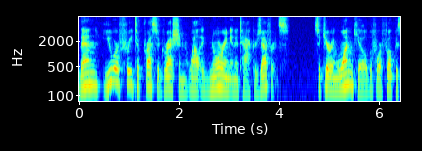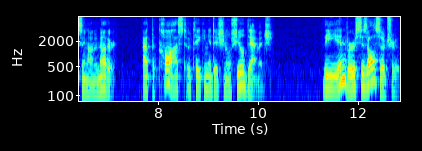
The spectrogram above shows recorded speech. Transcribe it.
then you are free to press aggression while ignoring an attacker's efforts, securing one kill before focusing on another, at the cost of taking additional shield damage. The inverse is also true,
